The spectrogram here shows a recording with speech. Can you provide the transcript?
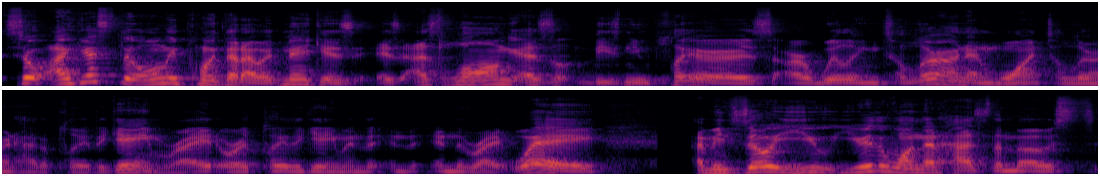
So I guess the only point that I would make is is as long as these new players are willing to learn and want to learn how to play the game, right, or play the game in the in the, in the right way. I mean, Zoey, you you're the one that has the most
